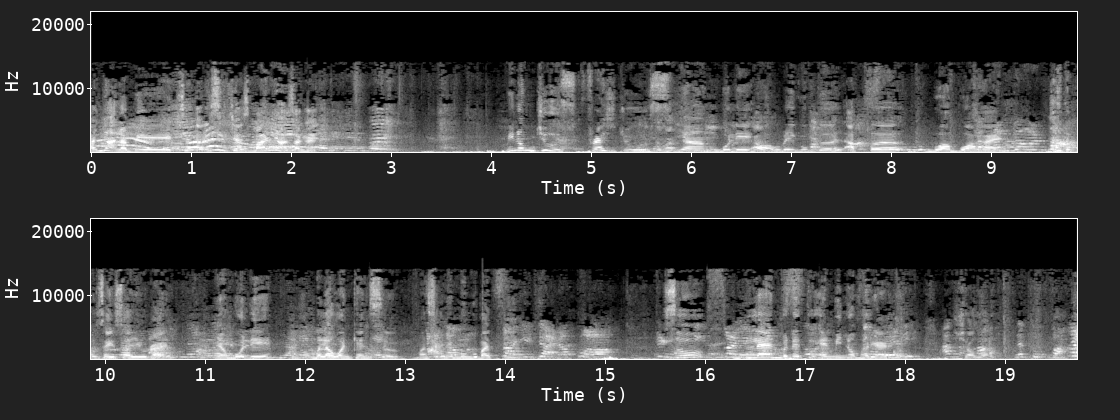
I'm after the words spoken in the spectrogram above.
Banyaklah babe. Saya tak boleh suggest Banyak sangat. Minum jus Fresh juice Yang boleh Awak boleh google Apa buah-buahan Ataupun sayur-sayuran Yang boleh Melawan kanser Maksudnya mengubati. So Blend benda tu And minum hari-hari. InsyaAllah. Nak tumpah. Kau,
